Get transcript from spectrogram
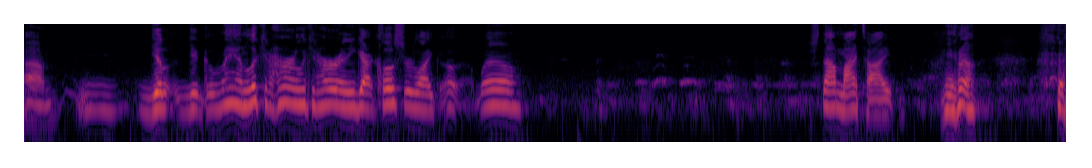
Um, get, get, man, look at her, look at her, and you got closer, like, oh, well, it's not my type, you know.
